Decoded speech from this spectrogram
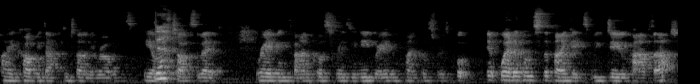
I copied that from Tony Robbins. He always talks about raving fan customers. You need raving fan customers, but it, when it comes to the pancakes, we do have that.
